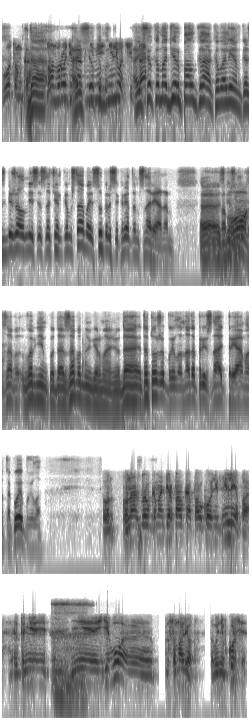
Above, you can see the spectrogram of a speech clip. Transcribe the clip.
вот он как. Да. Но он вроде а как еще не, ком... не летчик, А да? еще командир полка Коваленко сбежал вместе с начальником штаба и суперсекретным снарядом. Э, сбежал в, в обнимку, да, в Западную Германию. Да, это тоже было, надо признать прямо, такое было. Он, у нас был командир полка полковник Нелепо. Это не, не его э, самолет. Вы не в курсе?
